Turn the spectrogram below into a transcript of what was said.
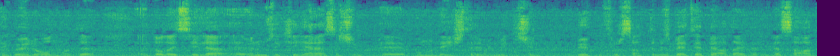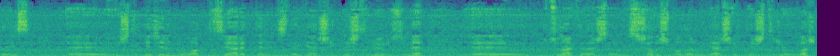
pek öyle olmadı. E, dolayısıyla e, önümüzdeki yerel seçim e, bunu değiştirebilmek için büyük bir fırsattı. Biz BTP adaylarıyla sahadayız. E, işte gecenin bu vakti ziyaretlerimizi de gerçekleştiriyoruz yine. E, bütün arkadaşlarımız çalışmalarını gerçekleştiriyorlar.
